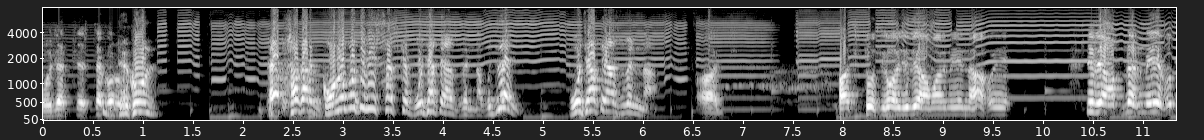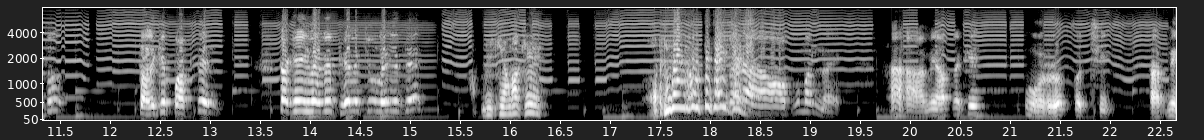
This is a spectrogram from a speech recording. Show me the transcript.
বোঝার চেষ্টা করুন। দেখুন ব্যবসাদার গণপতি বিশ্বাসকে বোঝাতে আসবেন না বুঝলেন? বোঝাতে আসবেন না। আজ আজ প্রতিমা যদি আমার মেয়ে না হয়ে যদি আপনার মেয়ে হতো তাহলে কি পারতেন? তাকে এইভাবে ফেলে চলে যেতে? আপনি কি আমাকে অপমান করতে চাইছেন? না অপমান নয়। হ্যাঁ, আমি আপনাকে অনুরোধ করছি আপনি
